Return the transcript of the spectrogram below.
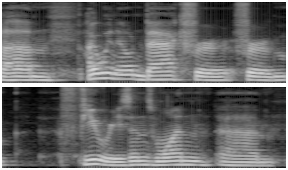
um, I went out and back for for a few reasons. One, um,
